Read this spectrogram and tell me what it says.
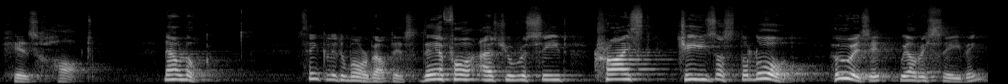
his heart. Now, look, think a little more about this. Therefore, as you received Christ Jesus the Lord, who is it we are receiving?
